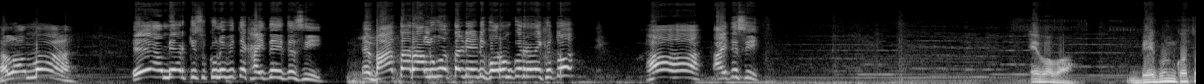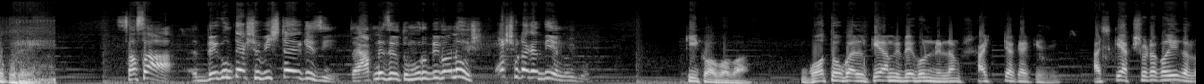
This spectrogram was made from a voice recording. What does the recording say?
হ্যালো আম্মা। এ আমি আর কিছুক্ষণের ভিতরে খাইতে আইতেছি। এ ভাত আর আলু ভর্তাটি এটি গরম করে রেখে তো। হ্যাঁ হ্যাঁ আইতেছি। এ বাবা বেগুন কত করে? চাচা বেগুন তো একশো বিশ টাকা কেজি। তাই আপনি যেহেতু মুরব্বী মানুষ একশো টাকা দিয়ে নইব। কি কও বাবা গতকালকে আমি বেগুন নিলাম ষাট টাকা কেজি। আজকে একশো টাকা হয়ে গেল।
